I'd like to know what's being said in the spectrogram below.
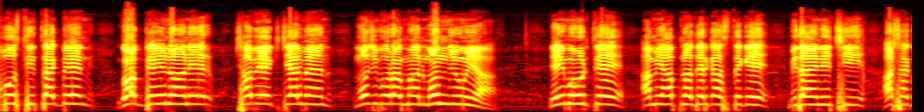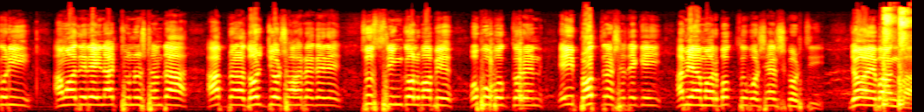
উপস্থিত থাকবেন গগডে ইউনিয়নের সাবেক চেয়ারম্যান মুজিবুর রহমান মঞ্জু মিয়া। এই মুহূর্তে আমি আপনাদের কাছ থেকে বিদায় নিচ্ছি। আশা করি আমাদের এই নাট্য অনুষ্ঠানটা আপনারা ধৈর্য সহকারে সুশৃঙ্খলভাবে উপভোগ করেন। এই প্রত্যাশা থেকেই আমি আমার বক্তব্য শেষ করছি। জয় বাংলা।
